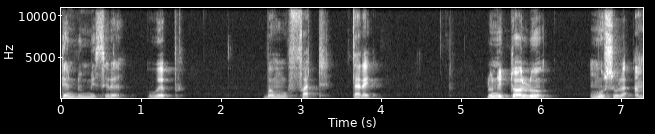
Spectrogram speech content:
dëndu misra wépp ba mu fàtt taraj lu ni toll musula am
